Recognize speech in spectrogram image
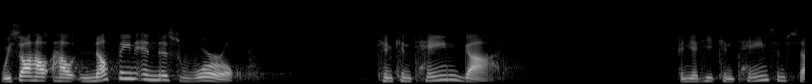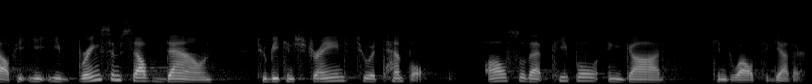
We saw how, how nothing in this world can contain God, and yet he contains himself. He, he, he brings himself down to be constrained to a temple, also that people and God can dwell together.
